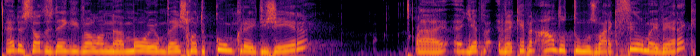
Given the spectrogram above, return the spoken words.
Dus dat is denk ik wel een eh, mooi om deze gewoon te concretiseren. Eh, je hebt, ik heb een aantal tools waar ik veel mee werk.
